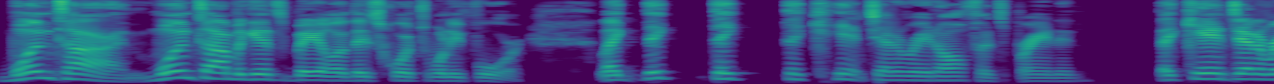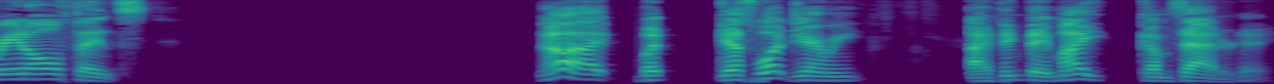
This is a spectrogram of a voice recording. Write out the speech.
One time, one time against Baylor, they scored 24. Like they they they can't generate offense, Brandon. They can't generate offense. All right, but guess what, Jeremy? I think they might come Saturday.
